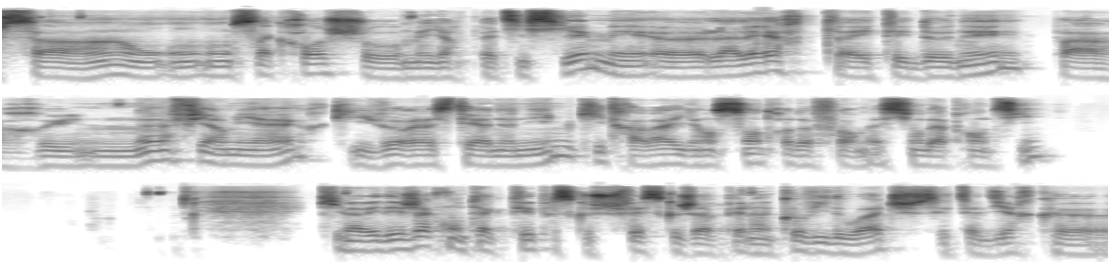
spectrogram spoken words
ça. Hein. On, s'accroche au meilleur pâtissier, mais l'alerte a été donnée par une infirmière qui veut rester anonyme, qui travaille en centre de formation d'apprentis qui m'avait déjà contacté parce que je fais ce que j'appelle un Covid Watch, c'est-à-dire que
